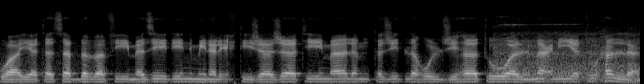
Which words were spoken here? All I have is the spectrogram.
ويتسبب في مزيد من الاحتجاجات ما لم تجد له الجهات المعنية حلا.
